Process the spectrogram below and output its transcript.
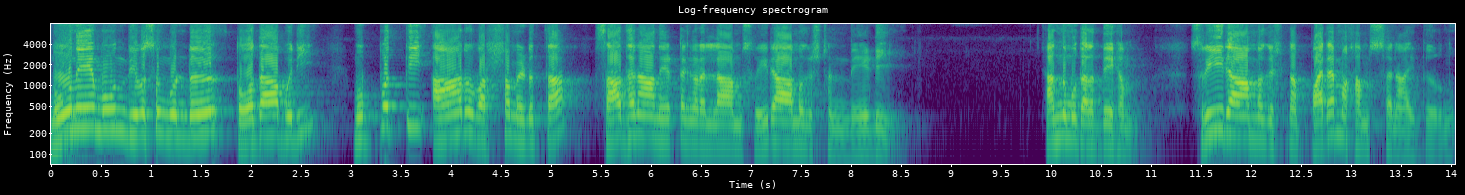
മൂന്നേ മൂന്ന് ദിവസം കൊണ്ട് തോതാപുരി മുപ്പത്തി ആറ് വർഷമെടുത്ത സാധനാ നേട്ടങ്ങളെല്ലാം ശ്രീരാമകൃഷ്ണൻ നേടി. അന്നു മുതൽ അദ്ദേഹം ശ്രീരാമകൃഷ്ണ പരമഹംസനായി തീർന്നു.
